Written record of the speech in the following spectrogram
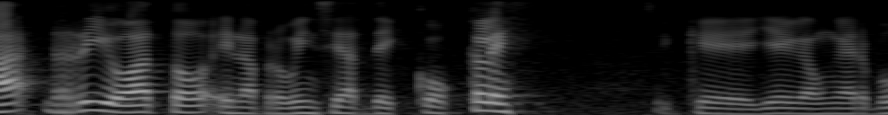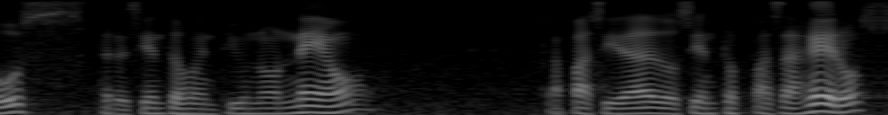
a Río Hato en la provincia de Coclé. Así que llega un Airbus 321 Neo, capacidad de 200 pasajeros.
